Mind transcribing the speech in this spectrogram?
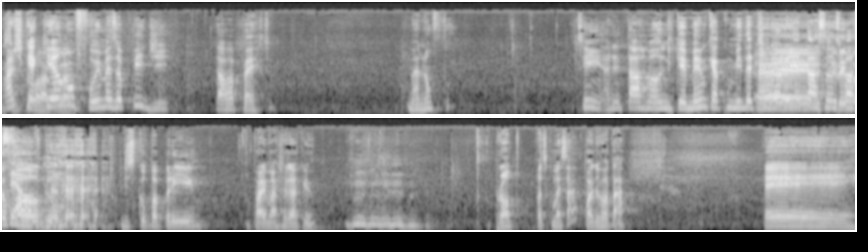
Acho que aqui eu não fui, mas eu pedi. Tava perto. Mas não fui. Sim, a gente tava falando de que mesmo que a comida tira a É, orientação eu tirei meu espacial. foco. Desculpa, Pri. Pai machucar aqui. Pronto, pode começar? Pode voltar. É...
